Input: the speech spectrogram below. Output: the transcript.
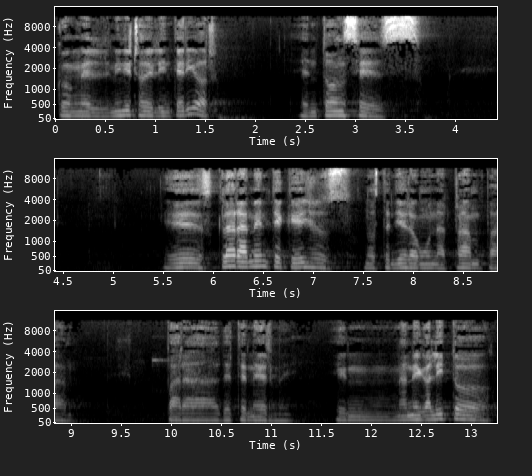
con el ministro del Interior. Entonces, es claramente que ellos nos tendieron una trampa para detenerme. En Nanegalito,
